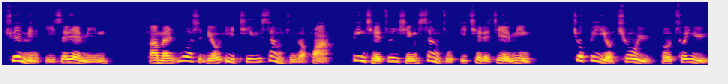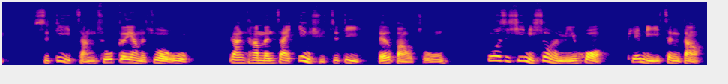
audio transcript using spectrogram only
劝勉以色列民：他们若是留意听上主的话，并且遵行上主一切的诫命，就必有秋雨和春雨。使地长出各样的作物，让他们在应许之地得饱足。若是心里受了迷惑，偏离正道，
